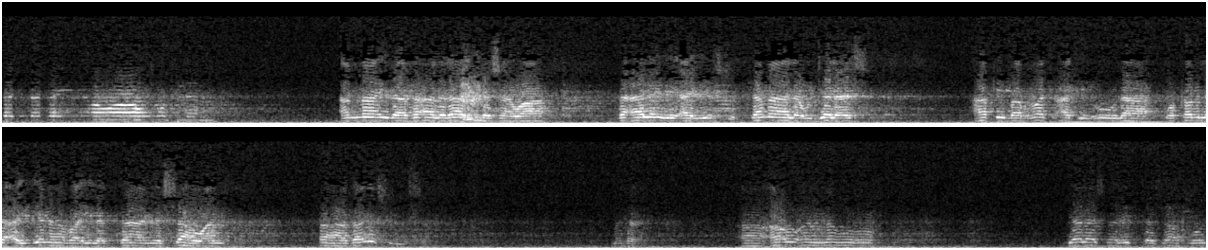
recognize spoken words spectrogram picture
سجدتين رواه مسلم. أما إذا فعل ذلك سهوا فعليه أن يسجد كما لو جلس عقب الركعة الأولى وقبل أن ينهض إلى الثانية سهوا فهذا يسجد السهو مثلا آه، أو أنه جلس للتشهد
